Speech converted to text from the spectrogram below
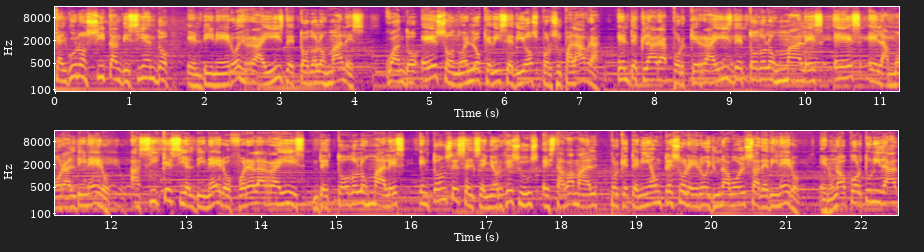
que algunos citan diciendo, el dinero es raíz de todos los males cuando eso no es lo que dice Dios por su palabra. Él declara porque raíz de todos los males es el amor al dinero. Así que si el dinero fuera la raíz de todos los males, entonces el Señor Jesús estaba mal porque tenía un tesorero y una bolsa de dinero. En una oportunidad,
